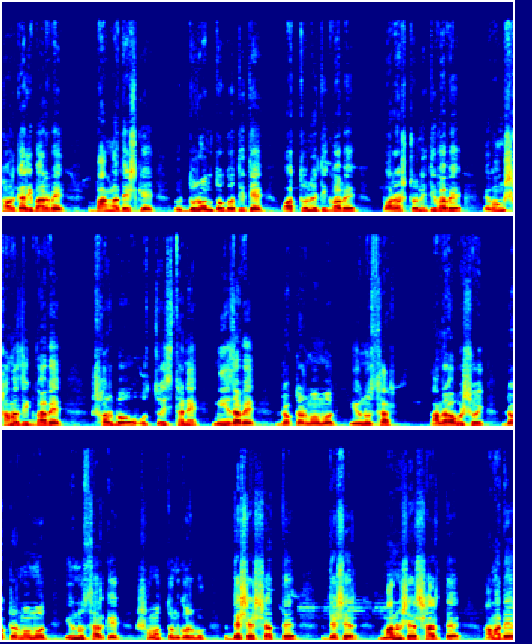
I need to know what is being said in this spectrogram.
সরকারই পারবে বাংলাদেশকে দুরন্ত গতিতে অর্থনৈতিকভাবে, পররাষ্ট্রনীতিভাবে এবং সামাজিকভাবে সর্ব উচ্চ স্থানে নিয়ে যাবে ডক্টর মোহাম্মদ ইউনুস স্যার। আমরা অবশ্যই ডক্টর মোহাম্মদ ইউনুস স্যারকে সমর্থন করব। দেশের স্বার্থে, দেশের মানুষের স্বার্থে আমাদের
